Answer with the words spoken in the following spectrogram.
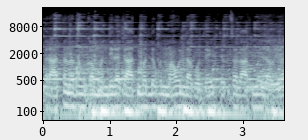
तर आता ना तुमका मंदिराच्या आतमधलं पण माहोल दाखवतंय. तर चला आतमध्ये जाऊया.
